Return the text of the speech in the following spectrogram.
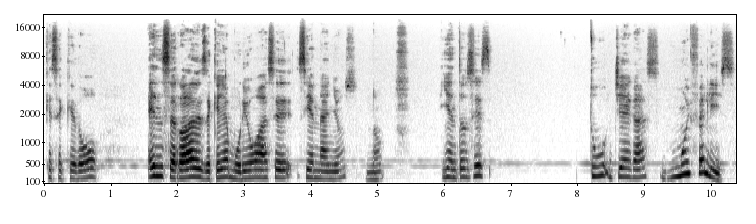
que se quedó encerrada desde que ella murió hace 100 años, ¿no? Y entonces tú llegas muy feliz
